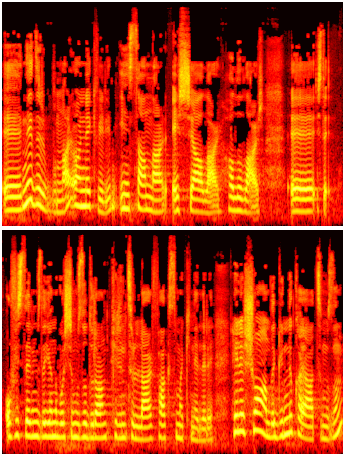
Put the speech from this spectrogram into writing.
E, nedir bunlar? Örnek vereyim. İnsanlar, eşyalar, halılar, e, işte ofislerimizde yanı başımızda duran printerlar, faks makineleri, hele şu anda günlük hayatımızın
